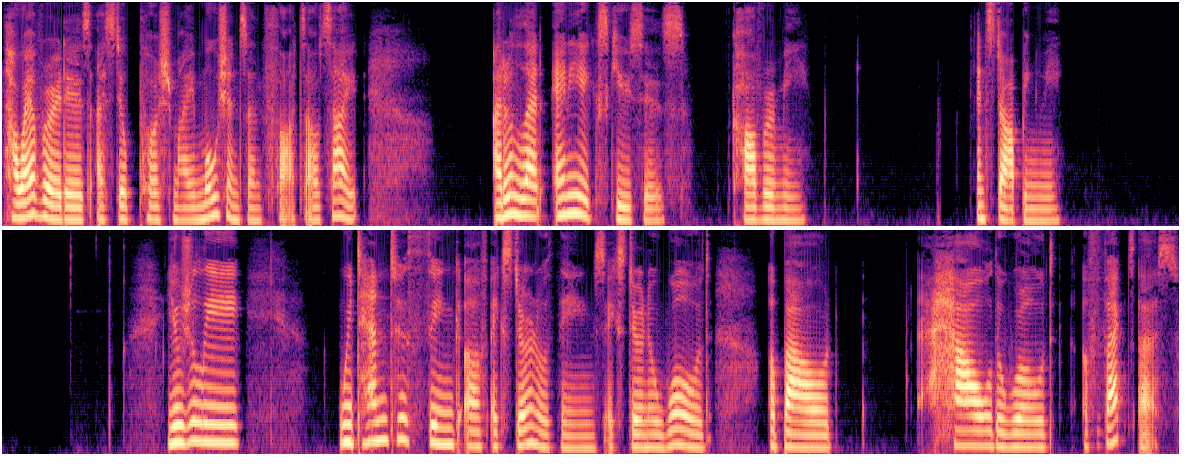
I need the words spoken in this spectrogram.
however it is, I still push my emotions and thoughts outside. I don't let any excuses cover me and stopping me. Usually, we tend to think of external things, external world, about how the world affects us.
